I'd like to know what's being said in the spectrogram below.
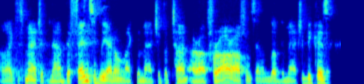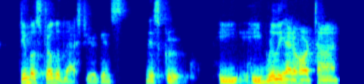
I like this matchup. Now, defensively, I don't like the matchup a ton. Or for our offense, I don't love the matchup because Jimbo struggled last year against this group. He he really had a hard time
